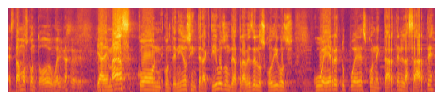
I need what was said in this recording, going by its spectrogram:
estamos con todo de vuelta. Eso es. Y además con contenidos interactivos donde a través de los códigos QR tú puedes conectarte, enlazarte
